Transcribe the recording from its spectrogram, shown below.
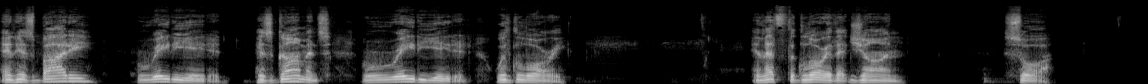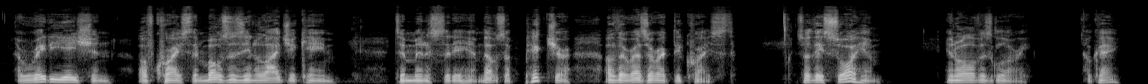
And his body radiated, his garments radiated with glory. And that's the glory that John saw a radiation of Christ. And Moses and Elijah came to minister to him. That was a picture of the resurrected Christ. So they saw him in all of his glory. Okay.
